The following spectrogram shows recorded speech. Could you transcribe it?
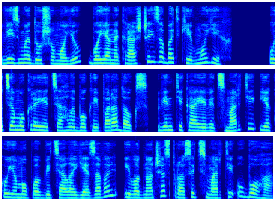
Візьми душу мою, бо я не кращий за батьків моїх. У цьому криється глибокий парадокс він тікає від смерті, яку йому пообіцяла Єзавель, і водночас просить смерті у Бога.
